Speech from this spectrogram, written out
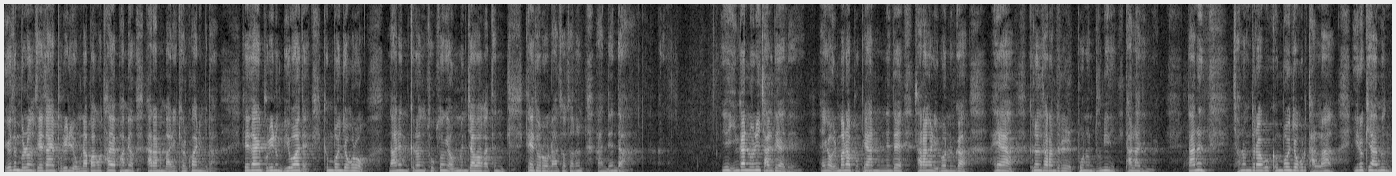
이것은 물론 세상의 불의를 용납하고 타협하며 가라는 말이 결코 아닙니다. 세상의 불의는 미화돼 근본적으로 나는 그런 속성이 없는 자와 같은 태도로 나서서는 안 된다. 이 인간론이 잘 돼야 돼. 자기가 얼마나 부패했는데 사랑을 입었는가 해야 그런 사람들을 보는 눈이 달라지는 거예요. 나는 저놈들하고 근본적으로 달라. 이렇게 하면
